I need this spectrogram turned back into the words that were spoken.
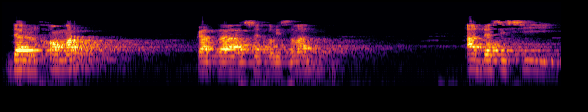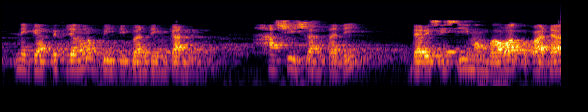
Dan khamar kata Syekhul Islam ada sisi negatif yang lebih dibandingkan hasisah tadi dari sisi membawa kepada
